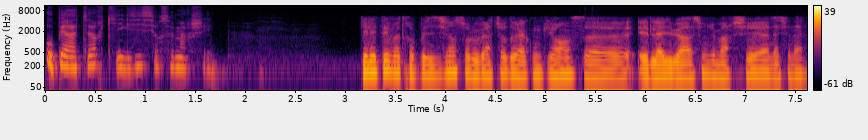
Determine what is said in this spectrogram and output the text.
opérateurs qui existent sur ce marché. Quelle était votre position sur l'ouverture de la concurrence et de la libération du marché national?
